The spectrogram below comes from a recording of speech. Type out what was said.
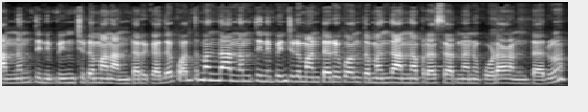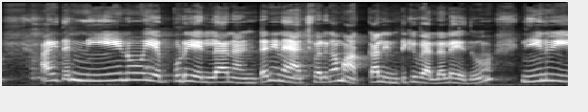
అన్నం తినిపించడం అని అంటారు కదా. కొంతమంది అన్నం తినిపించడం అంటారు కొంతమంది అన్న ప్రసరణ అని కూడా అంటారు. అయితే నేను ఎప్పుడు వెళ్ళానంటే నేను యాక్చువల్గా మా అక్కల ఇంటికి వెళ్ళలేదు. నేను ఈ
